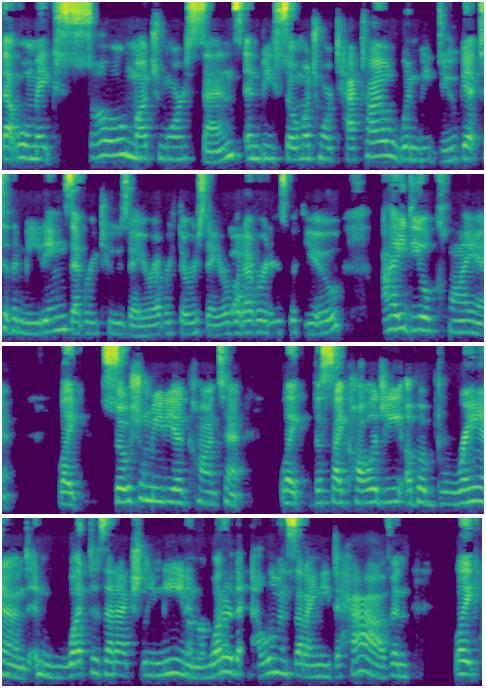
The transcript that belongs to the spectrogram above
that will make so much more sense and be so much more tactile when we do get to the meetings every Tuesday or every Thursday or whatever it is with you. Ideal client, like social media content, like the psychology of a brand and what does that actually mean and uh-huh. what are the elements that I need to have? And like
